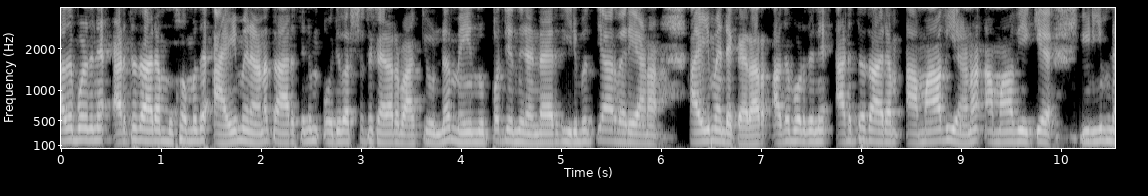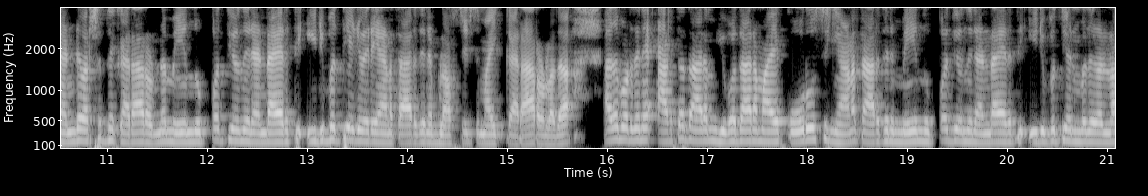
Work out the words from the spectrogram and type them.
അതുപോലെ തന്നെ അടുത്ത താരം മുഹമ്മദ് ഐമനാണ് താരത്തിനും ഒരു വർഷത്തെ കരാർ ബാക്കിയുണ്ട്. മെയ് മുപ്പത്തിയൊന്ന് രണ്ടായിരത്തി ഇരുപത്തി ആറ് വരെയാണ് ഐമന്റെ കരാർ. അതുപോലെ തന്നെ അടുത്ത താരം അമാവിയാണ്. അമാവിയയ്ക്ക് ഇനിയും രണ്ട് വർഷത്തെ കരാറുണ്ട്. മെയ് മുപ്പത്തിയൊന്ന് രണ്ടായിരത്തി ഇരുപത്തിയേഴ് വരെയാണ് താരത്തിന് ബ്ലാസ്റ്റേഴ്സുമായി കരാറുള്ളത്. അതുപോലെ തന്നെ അടുത്ത താരം യുവതാരമായ കോറു സിംഗ് ആണ് താരത്തിന് മെയ് മുപ്പത്തിയൊന്ന് രണ്ടായിരത്തി ഇരുപത്തി ഒൻപതിലുള്ള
